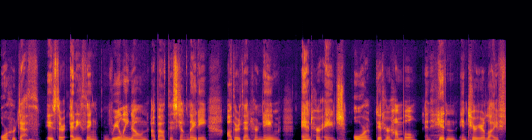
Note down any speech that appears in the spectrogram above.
or her death? Is there anything really known about this young lady other than her name and her age? Or did her humble and hidden interior life,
